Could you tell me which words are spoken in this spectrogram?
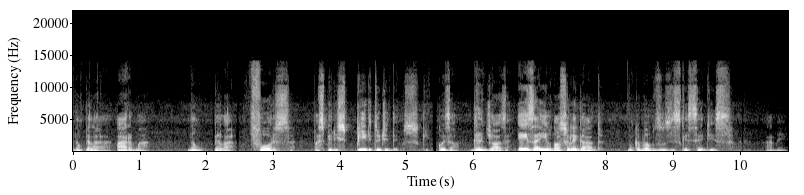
não pela arma, não pela força, mas pelo Espírito de Deus. Que coisa grandiosa. Eis aí o nosso legado. Nunca vamos nos esquecer disso. Amém.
